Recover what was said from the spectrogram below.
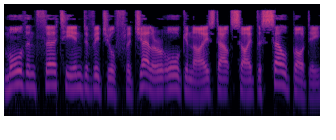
more than 30 individual flagella are organized outside the cell body,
